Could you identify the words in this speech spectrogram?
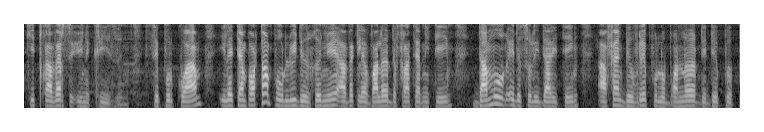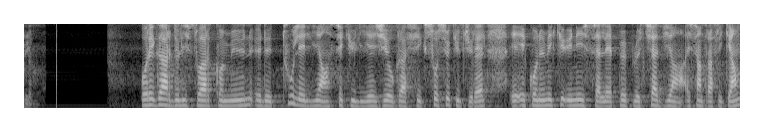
qui traverse une crise. C'est pourquoi il est important pour lui de renouer avec les valeurs de fraternité, d'amour et de solidarité afin d'œuvrer pour le bonheur des deux peuples. Au regard de l'histoire commune et de tous les liens séculiers, géographiques, socioculturels et économiques qui unissent les peuples tchadiens et centrafricains,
